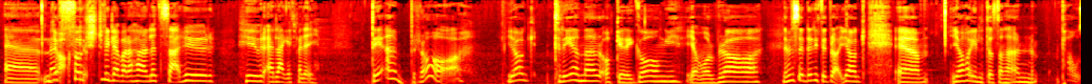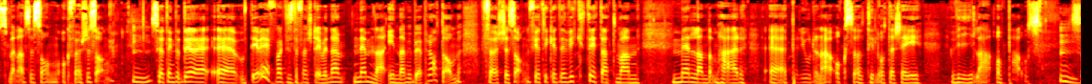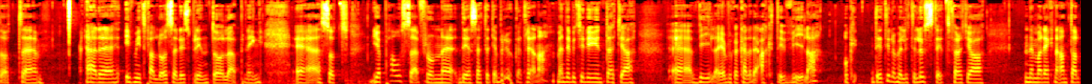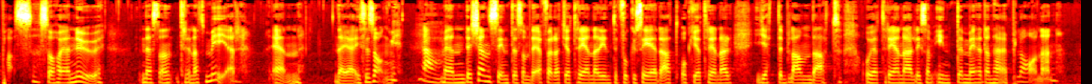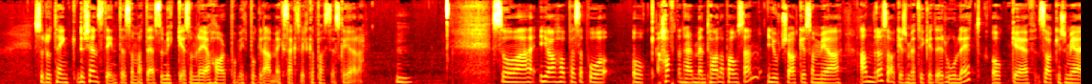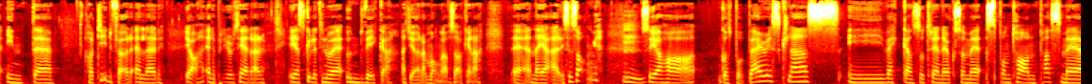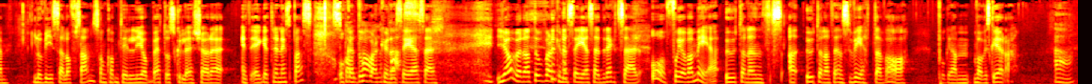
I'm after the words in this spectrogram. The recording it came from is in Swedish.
Eh, men Ja, först vill jag bara höra lite så här, hur, hur är läget med dig? Det är bra. Jag tränar och är igång. Jag mår bra. Nej, men så är det riktigt bra. Jag, eh, jag har ju en liten sån här paus mellan säsong och försäsong. Så jag tänkte att det, eh, det är faktiskt det första jag vill näm- nämna innan vi börjar prata om försäsong. För jag tycker att det är viktigt att man mellan de här eh, perioderna också tillåter sig vila och paus. Så att eh, är det, I mitt fall då så är det sprint och löpning. Eh, så att jag pausar från eh, det sättet jag brukar träna. Men det betyder ju inte att jag eh, vilar. Jag brukar kalla det aktiv vila. Och det är till och med lite lustigt för att jag, när man räknar antal pass så har jag nu nästan tränat mer än när jag är i säsong. Ja. Men det känns inte som det för att jag tränar inte fokuserat och jag tränar jätteblandat och jag tränar liksom inte med den här planen. Så då, tänk, då känns det inte som att det är så mycket som när jag har på mitt program exakt vilka pass jag ska göra. Mm. Så eh, jag har passat på och haft den här mentala pausen, gjort saker som jag, andra saker som jag tycker är roligt och eh, saker som jag inte har tid för eller, ja, eller prioriterar. Jag skulle till och med undvika att göra många av sakerna eh, när jag är i säsong. Så jag har gått på Barry's class. I veckan så tränar jag också med spontanpass med Lovisa Lofsan som kom till jobbet och skulle köra ett eget träningspass. Och att då bara kunna Spontanpass? säga så här Ja men att då bara kunna säga så här direkt så här, åh får jag vara med utan, ens, utan att ens veta vad, program, vad vi ska göra. Ja.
